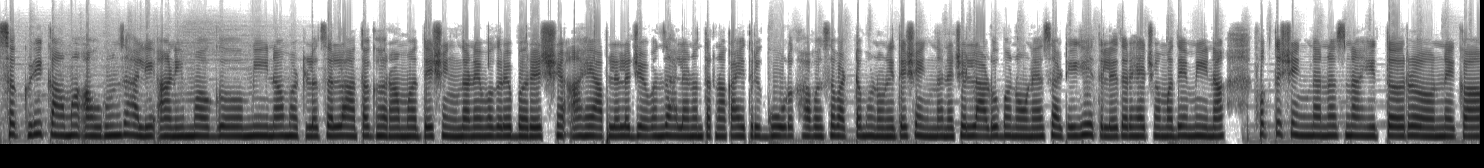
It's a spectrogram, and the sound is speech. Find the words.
सगळी कामं आवरून झाली आणि मग मी ना म्हटलं चला आता घरामध्ये शेंगदाणे वगैरे बरेचसे आहे आपल्याला जेवण झाल्यानंतर ना काहीतरी गोड खावंसं वाटतं म्हणून इथे शेंगदाण्याचे लाडू बनवण्यासाठी घेतले. तर ह्याच्यामध्ये मी ना फक्त शेंगदाणाच नाही तर नाही का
